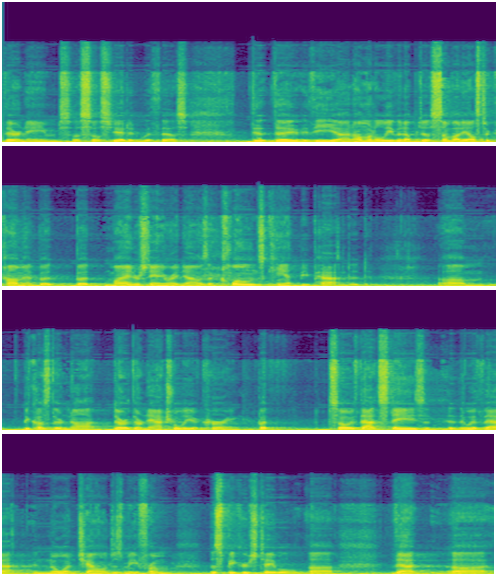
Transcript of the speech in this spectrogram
their names associated with this. The, the, the uh, and I'm going to leave it up to somebody else to comment, but, but my understanding right now is that clones can't be patented um, because they're not, they're, they're naturally occurring. But, so if that stays with that and no one challenges me from the speaker's table, uh, that, uh,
